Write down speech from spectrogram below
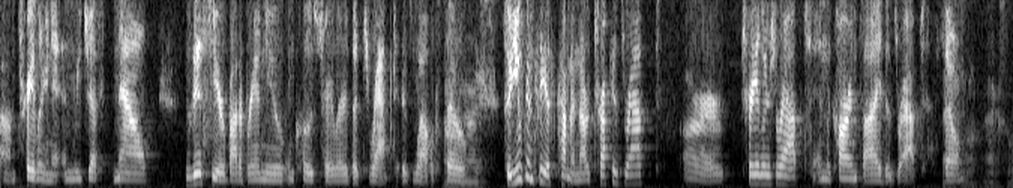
um, trailering it, and we just now this year bought a brand new enclosed trailer that's wrapped as well. So oh, nice. so you can see us coming. Our truck is wrapped, our trailer's wrapped, and the car inside is wrapped. So. Excellent, excellent.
